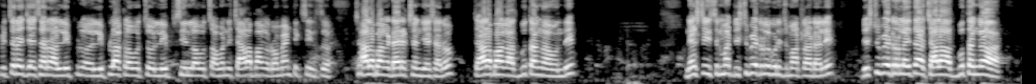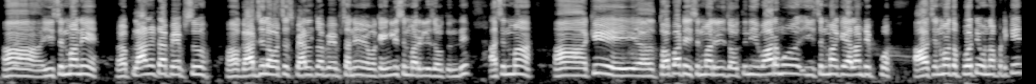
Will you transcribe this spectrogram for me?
పిక్చరైజ్ చేశారు? ఆ లిప్ లిప్ లాక్లు అవ్వచ్చు లిప్ సీన్లు అవ్వచ్చు అవన్నీ చాలా బాగా రొమాంటిక్ సీన్స్ చాలా బాగా డైరెక్షన్ చేశారు. చాలా బాగా అద్భుతంగా ఉంది. నెక్స్ట్ ఈ సినిమా డిస్ట్రిబ్యూటర్ల గురించి మాట్లాడాలి. డిస్ట్రిబ్యూటర్లు అయితే చాలా అద్భుతంగా ఈ సినిమాని planet of apes Godzilla versus planet of apes అని ఒక ఇంగ్లీష్ సినిమా రిలీజ్ అవుతుంది. ఆ సినిమా కి ఆ, తో పాటు ఈ సినిమా రిలీజ్ అవుతుంది. ఈ వారము ఈ సినిమాకి ఎలాంటి పో- ఆ సినిమాతో పోటీ ఉన్నప్పటికీ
